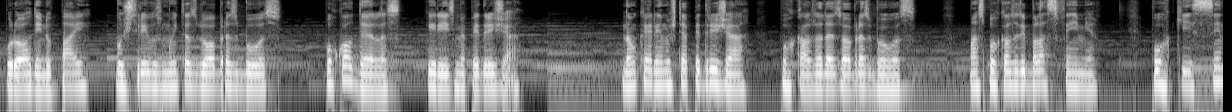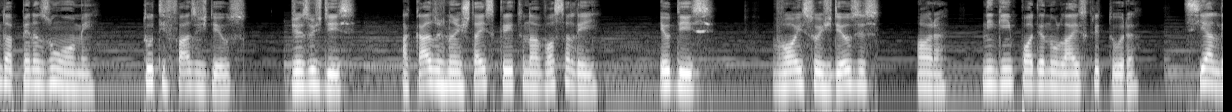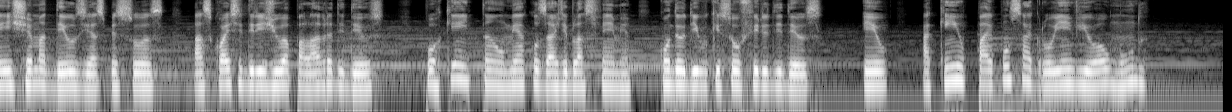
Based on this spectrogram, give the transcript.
Por ordem do Pai, mostrei-vos muitas obras boas, por qual delas quereis me apedrejar? Não queremos te apedrejar por causa das obras boas, mas por causa de blasfêmia, porque, sendo apenas um homem, tu te fazes Deus. Jesus disse: Acaso não está escrito na vossa lei? Eu disse: Vós sois deuses? Ora, ninguém pode anular a Escritura. Se a lei chama Deus e as pessoas às quais se dirigiu a palavra de Deus, por que então me acusais de blasfêmia quando eu digo que sou filho de Deus? Eu, a quem o Pai consagrou e enviou ao mundo?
